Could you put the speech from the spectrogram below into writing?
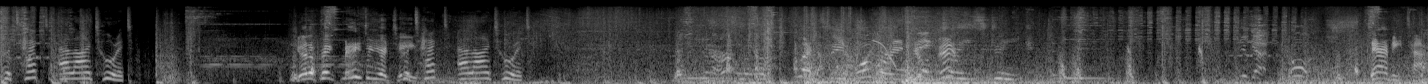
Protect ally turret. Should have picked me for your team. Protect ally turret. Let's see Wolverine do Victory this. streak. You got torch. Stabby time.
